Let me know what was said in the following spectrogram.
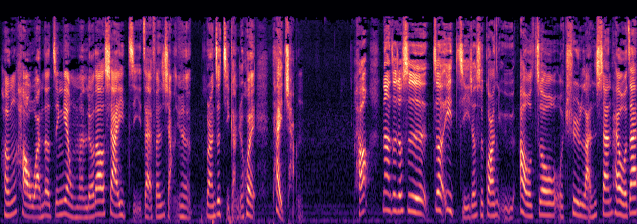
很好玩的经验，我们留到下一集再分享，因为不然这集感觉会太长。好，那这就是这一集，就是关于澳洲，我去蓝山，还有我在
